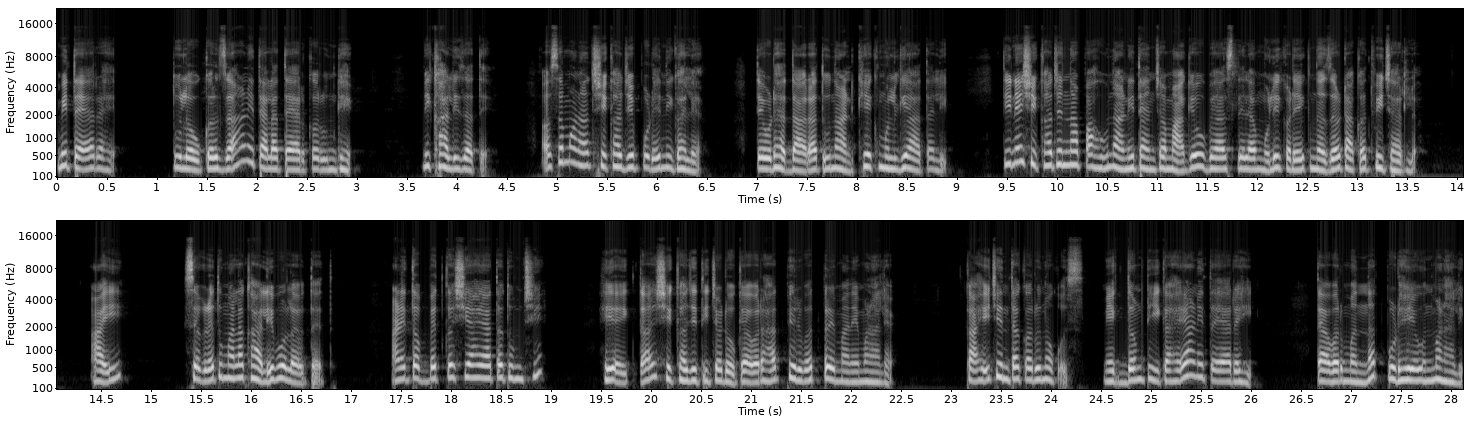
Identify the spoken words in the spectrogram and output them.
मी तयार आहे. तू लवकर जा आणि त्याला तयार करून घे. मी खाली जाते. असं म्हणत शिखाजी पुढे निघाल्या. तेवढ्या दारातून आणखी एक मुलगी आत आली. तिने शिखाजींना पाहून आणि त्यांच्या मागे उभ्या असलेल्या मुलीकडे एक नजर टाकत विचारलं आई सगळे तुम्हाला खाली बोलावत आहेत आणि तब्येत कशी आहे आता तुमची? हे ऐकता शिखाजी तिच्या डोक्यावर हात फिरवत प्रेमाने म्हणाल्या काही चिंता करू नकोस. मी एकदम ठीक आहे आणि तयारही. त्यावर मन्नत पुढे येऊन म्हणाली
